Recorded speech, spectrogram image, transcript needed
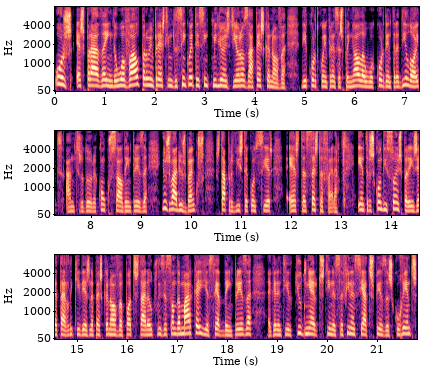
Hoje é esperado ainda o aval para o empréstimo de 55 milhões de euros à Pesca Nova. De acordo com a imprensa espanhola, o acordo entre a Deloitte, a administradora concursal da empresa, e os vários bancos está previsto acontecer esta sexta-feira. Entre as condições para injetar liquidez na Pesca Nova pode estar a utilização da marca a sede da empresa, a garantia de que o dinheiro destina-se a financiar despesas correntes,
